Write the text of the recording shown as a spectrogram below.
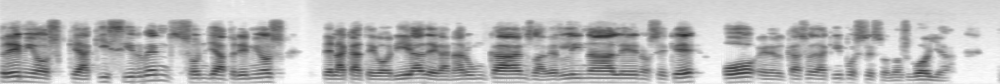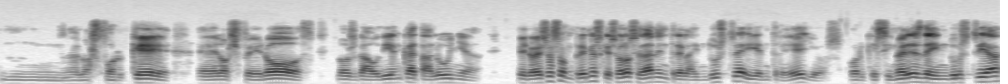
premios que aquí sirven son ya premios de la categoría de ganar un Cannes, la Berlinale, no sé qué, o en el caso de aquí, pues eso, los Goya, mm, los Forqué, eh, los Feroz, los Gaudí en Cataluña pero esos son premios que solo se dan entre la industria y entre ellos, porque si no eres de industria,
